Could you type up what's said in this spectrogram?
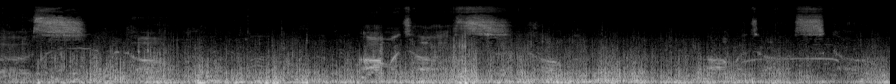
um, come. Ametaz. Ametaz, come.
